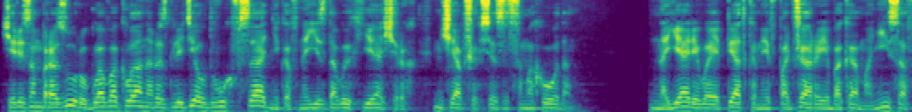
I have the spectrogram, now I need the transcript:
Через амбразуру глава клана разглядел двух всадников на ездовых ящерах, мчавшихся за самоходом. Наяривая пятками в поджарые бока манисов,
